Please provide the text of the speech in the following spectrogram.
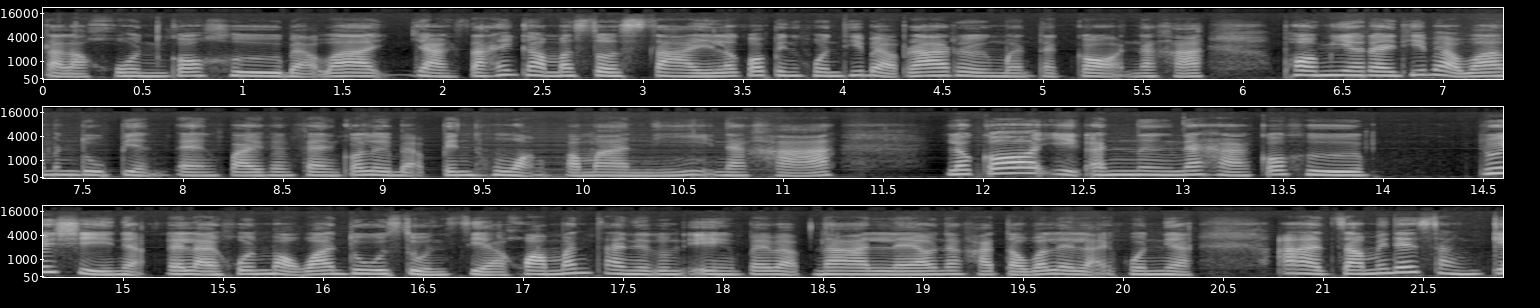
แต่ละคนก็คือแบบว่าอยากจะให้กลับมาสดใสแล้วก็เป็นคนที่แบบร่าเริงเหมือนแต่ก่อนนะคะ พอมีอะไรที่แบบว่ามันดูเปลี่ยนแปลงไปแฟนๆก็เลยแบบเป็นห่วงประมาณนี้นะคะ แล้วก็อีกอันนึงนะคะก็คือ รุ่ยฉีเนี่ยหลาย ๆ คนบอกว่าดูสูญเสียความมั่นใจในตนเองไปแบบนานแล้วนะคะ แต่ว่าหลาย ๆ คนเนี่ยอาจจะไม่ได้สังเก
